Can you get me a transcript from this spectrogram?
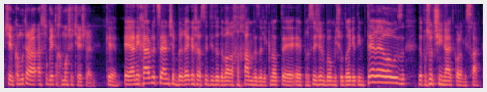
שהם כמות הסוגי תחמושת שיש להם. כן אה, אני חייב לציין שברגע שעשיתי את הדבר החכם וזה לקנות precision bow משודרגת עם tear arrows זה פשוט שינה את כל המשחק.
